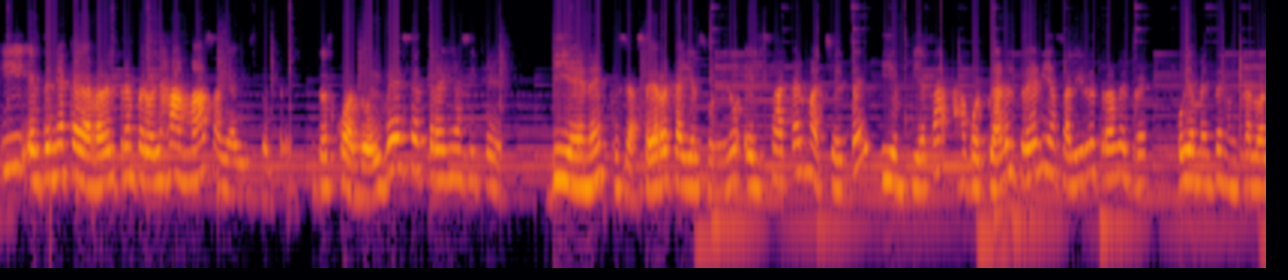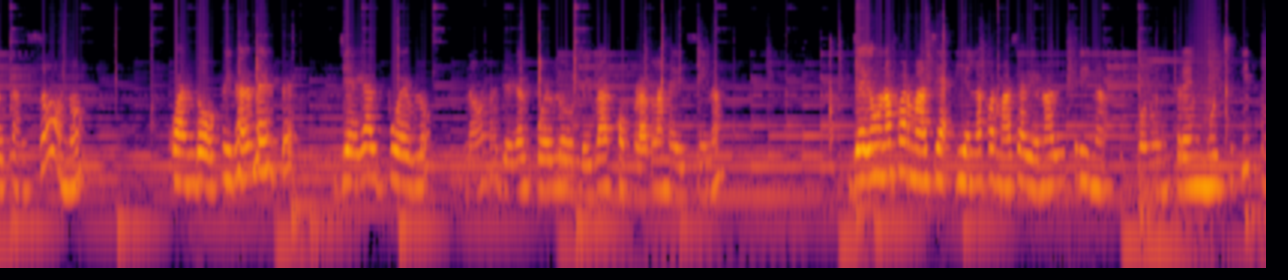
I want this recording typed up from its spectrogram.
y él tenía que agarrar el tren, pero él jamás había visto el tren. Entonces cuando él ve ese tren así que viene, que se acerca y el sonido, él saca el machete y empieza a golpear el tren y a salir detrás del tren. Obviamente nunca lo alcanzó, ¿no? Cuando finalmente llega al pueblo, ¿no? Llega al pueblo donde iba a comprar la medicina, llega a una farmacia y en la farmacia había una vitrina con un tren muy chiquito.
